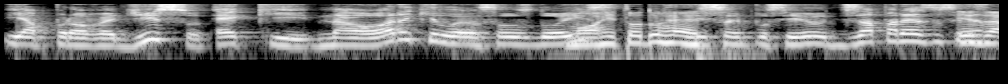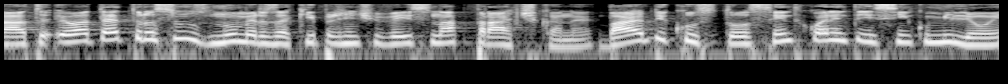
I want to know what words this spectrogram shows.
E a prova disso é que na hora que lança os dois, Morre todo o resto. Missão Impossível desaparece do cinema. Exato. Eu até trouxe uns números aqui pra gente ver isso na prática, né? Barbie custou 145 milhões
